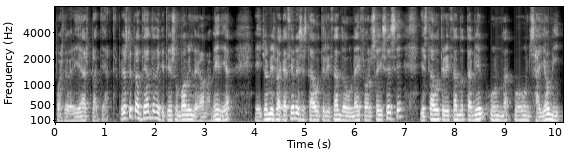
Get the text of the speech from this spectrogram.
pues deberías plantearte. Pero yo estoy planteando de que tienes un móvil de gama media. Eh, yo en mis vacaciones estaba utilizando un iPhone 6S y estaba utilizando también un, un Xiaomi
